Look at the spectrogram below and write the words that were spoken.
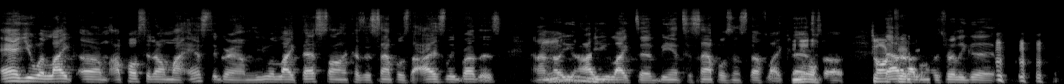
and you would like, um, I posted on my Instagram. You would like that song because it samples the Isley Brothers, and I know you how you like to be into samples and stuff like that. Yeah. So Talk that to me. album was really good.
